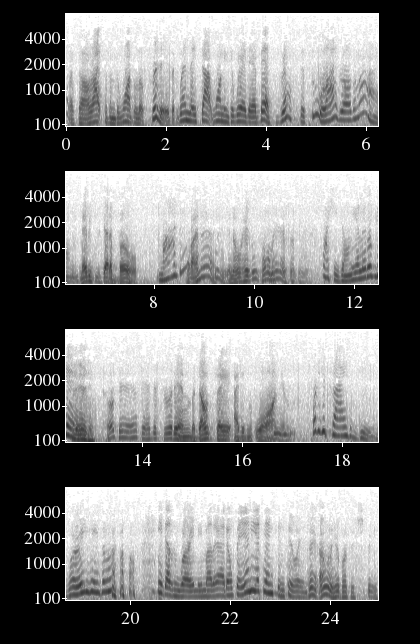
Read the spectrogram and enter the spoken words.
Well, it's all right for them to want to look pretty, but when they start wanting to wear their best dress to school, I draw the line. Maybe she's got a beau. Margaret? Why not? You know, Hazel, Paul may have something. Why, she's only a little girl. Really? Okay, okay, I just threw it in, but don't say I didn't warn you. What are you trying to do? Worry, Hazel? he doesn't worry me, Mother. I don't pay any attention to him. Say, I want to hear about this speech.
